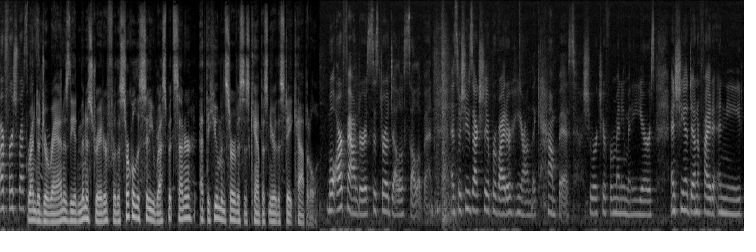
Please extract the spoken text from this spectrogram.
our first respite Brenda Duran is the administrator for the Circle the City Respite Center at the Human Services campus near the state capitol. well, our founder is Sister Adele O'Sullivan. And so she was actually a provider here on the campus. She worked here for many, many years. And she identified a need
